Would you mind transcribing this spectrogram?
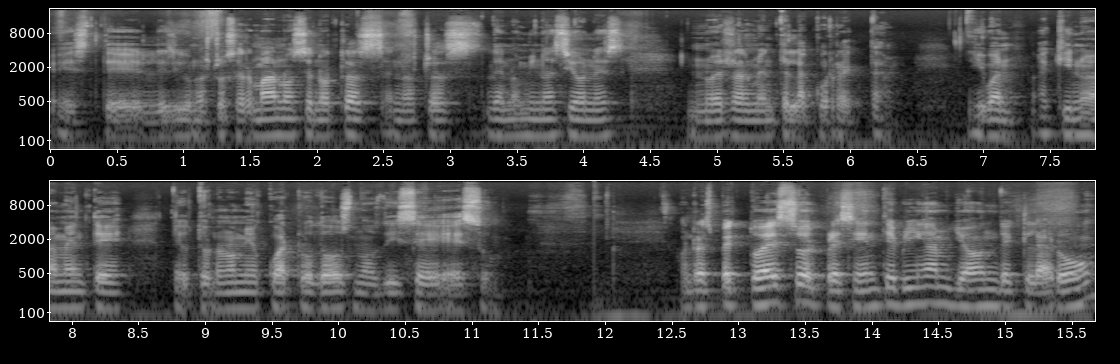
este, les digo, nuestros hermanos en otras, en otras denominaciones, no es realmente la correcta. Y bueno, aquí nuevamente Deuteronomio 4.2 nos dice eso. Con respecto a eso, el presidente Brigham Young declaró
